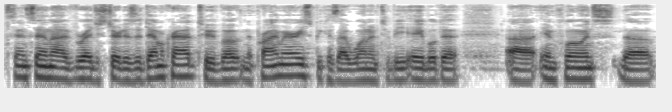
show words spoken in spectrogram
Since then, I've registered as a Democrat to vote in the primaries because I wanted to be able to uh, influence the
